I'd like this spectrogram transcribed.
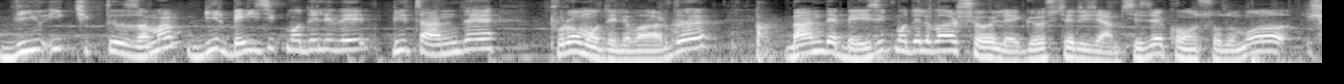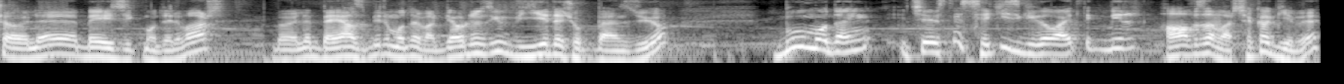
Wii U ilk çıktığı zaman bir basic modeli ve bir tane de Pro modeli vardı. Ben de basic modeli var. Şöyle göstereceğim size konsolumu. Şöyle basic modeli var. Böyle beyaz bir model var. Gördüğünüz gibi Wii'ye de çok benziyor. Bu modelin içerisinde 8 GB'lık bir hafıza var şaka gibi.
